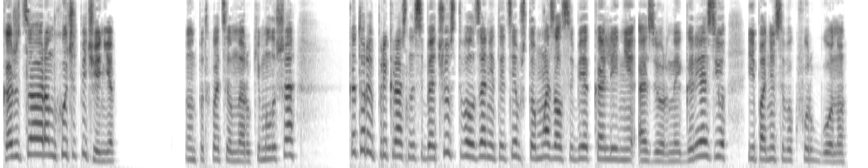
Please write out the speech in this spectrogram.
кажется, Аарон хочет печенье». Он подхватил на руки малыша, который прекрасно себя чувствовал, занятый тем, что мазал себе колени озерной грязью и понес его к фургону.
